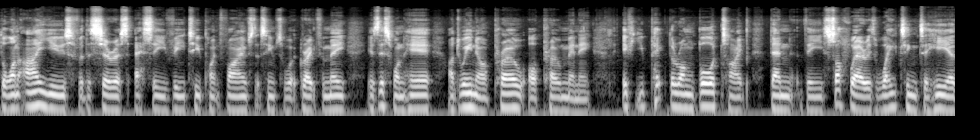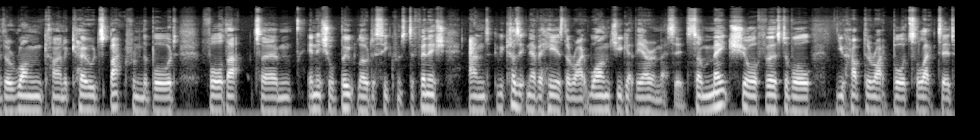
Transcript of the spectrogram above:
The one I use for the Cirrus SE V2.5s that seems to work great for me is this one here, Arduino Pro or Pro Mini. If you pick the wrong board type, then the software is waiting to hear the wrong kind of codes back from the board for that um, initial bootloader sequence to finish. And because it never hears the right ones, you get the error message. So make sure, first of all, you have the right board selected.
